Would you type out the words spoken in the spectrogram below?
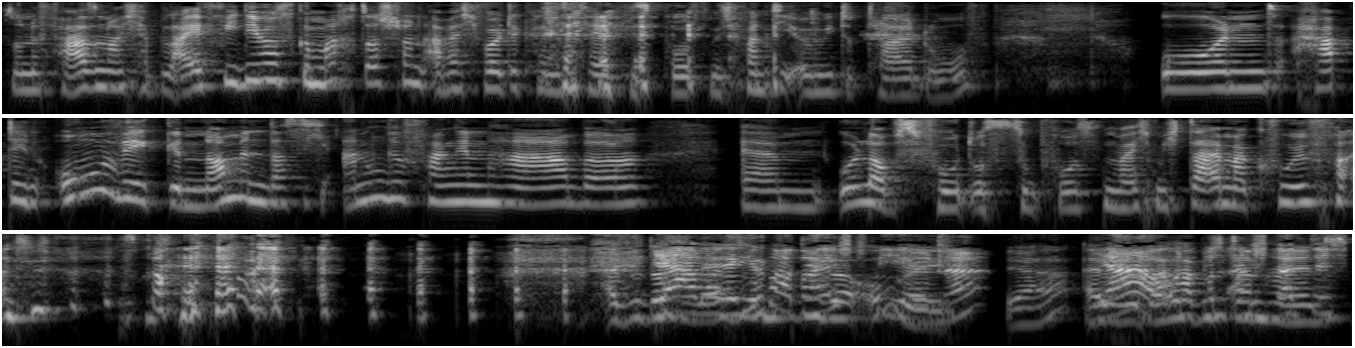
so eine Phase noch, ich habe Live-Videos gemacht, das schon, aber ich wollte keine Selfies posten. Ich fand die irgendwie total doof. Und habe den Umweg genommen, dass ich angefangen habe, ähm, Urlaubsfotos zu posten, weil ich mich da immer cool fand. also das ja, jetzt dieser Umweg. Ne? Ja, also ja, da habe ich dann halt dich,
